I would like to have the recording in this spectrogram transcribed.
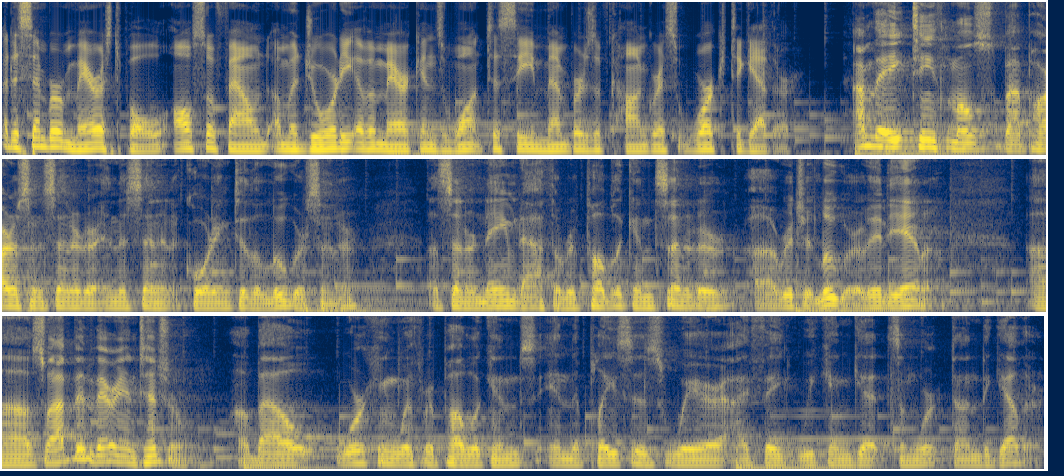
A December Marist poll also found a majority of Americans want to see members of Congress work together. I'm the 18th most bipartisan senator in the Senate, according to the Lugar Center, a center named after Republican Senator uh, Richard Lugar of Indiana. Uh, so I've been very intentional about working with Republicans in the places where I think we can get some work done together.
